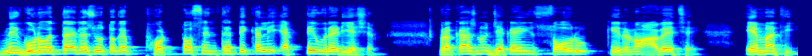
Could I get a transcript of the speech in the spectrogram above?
પ્રકાશની ગુણવત્તા એટલે શું? તો કે ફોટોસિન્થેટિકલી એક્ટિવ રેડિયેશન પ્રકાશનું જે કંઈ સૌર કિરણો આવે છે એમાંથી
